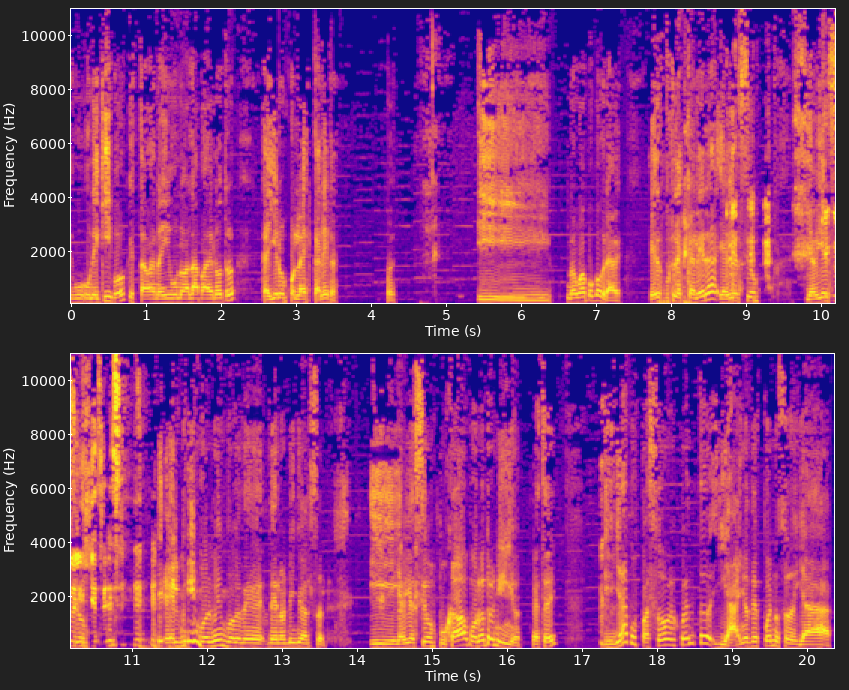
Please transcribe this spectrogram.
un equipo, que estaban ahí uno a la del otro, cayeron por la escalera. ¿eh? Y una hueá poco grave. Cayeron por la escalera y habían sido, y ¿Qué habían sido el mismo, el mismo de, de los niños del sol. Y había sido empujado por otro niño, ¿cachai? Y ya, pues pasó el cuento, y años después nosotros ya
